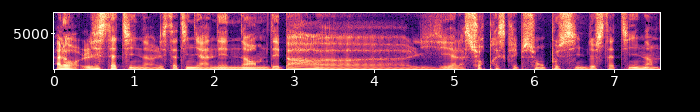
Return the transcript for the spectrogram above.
alors, les statines. Les statines, il y a un énorme débat euh, lié à la surprescription possible de statines,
